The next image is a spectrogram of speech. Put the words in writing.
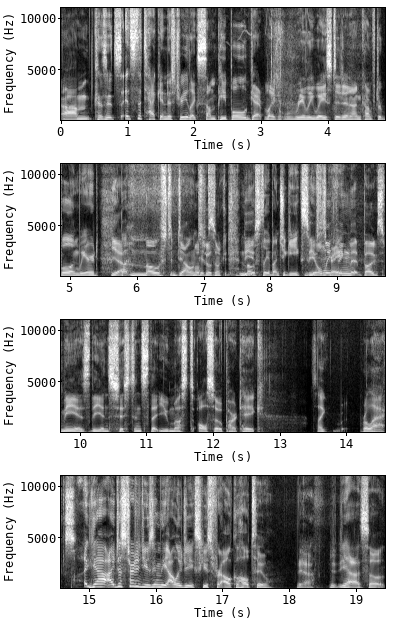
um, because it's it's the tech industry. Like some people get like really wasted and uncomfortable and weird, Yeah. but most don't. Most It's people don't. The- mostly a bunch of geeks. The only thing that bugs me is the insistence that you must also partake. It's like, relax. Uh, yeah, I just started using the allergy excuse for alcohol too. Yeah. Yeah, so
